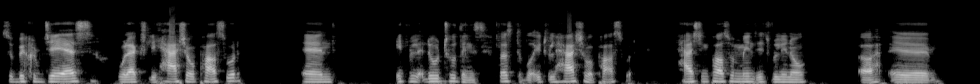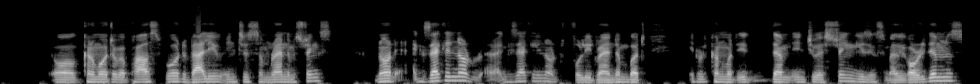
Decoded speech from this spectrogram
So bcrypt.js will actually hash our password and it will do two things. First of all it will hash our password. Hashing password means it will you know uh, uh, or convert our password value into some random strings. Not exactly not exactly not fully random but it will convert it, them into a string using some algorithms.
